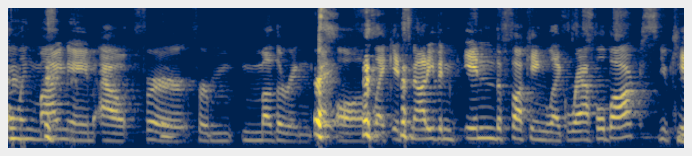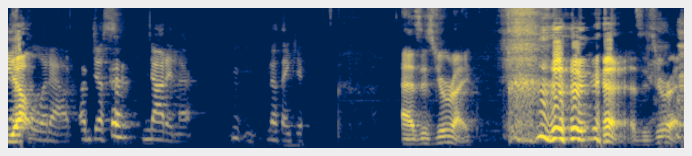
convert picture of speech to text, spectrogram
pulling my name out for for mothering all. Like it's not even in the fucking like raffle box. You can't Yep. pull it out. I'm just not in there. Mm-mm. No, thank you. As is your right. As is your right.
